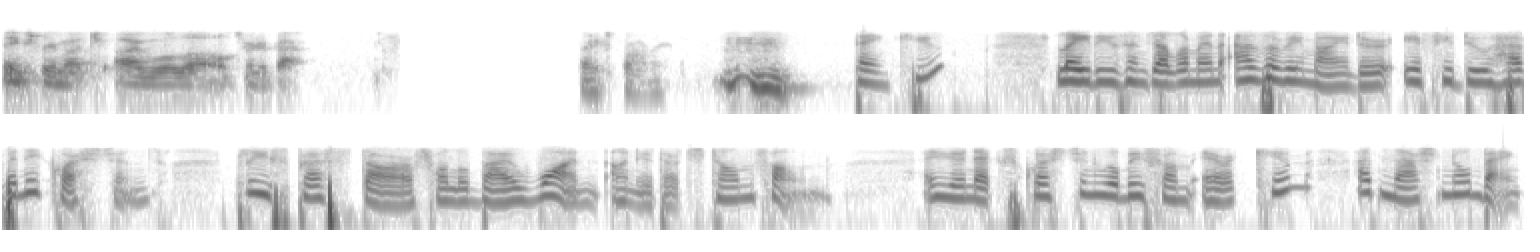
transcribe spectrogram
Thanks very much. I will, uh, I'll turn it back. Thanks, Bobby. Thank you. Ladies and gentlemen, as a reminder, if you do have any questions, please press star followed by one on your touchtone phone. And your next question will be from Eric Kim at National Bank.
